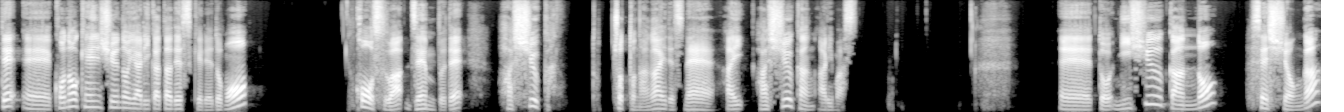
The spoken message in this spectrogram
で、えー、この研修のやり方ですけれども、コースは全部で8週間。ちょっと長いですね。はい。8週間あります。えっ、ー、と、2週間のセッションが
